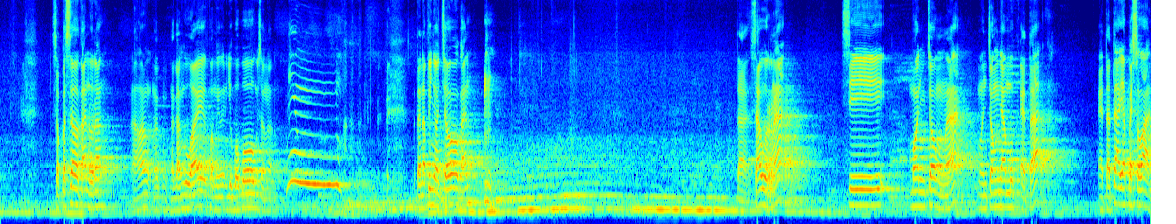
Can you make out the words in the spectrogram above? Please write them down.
Sok kesel kan orang nah, ngaganggu wae pamimpin bobo misalnya. Tanapi nyocok kan. Nah, saurna si moncongna moncong nyamuk eta eta teh aya pesoan.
